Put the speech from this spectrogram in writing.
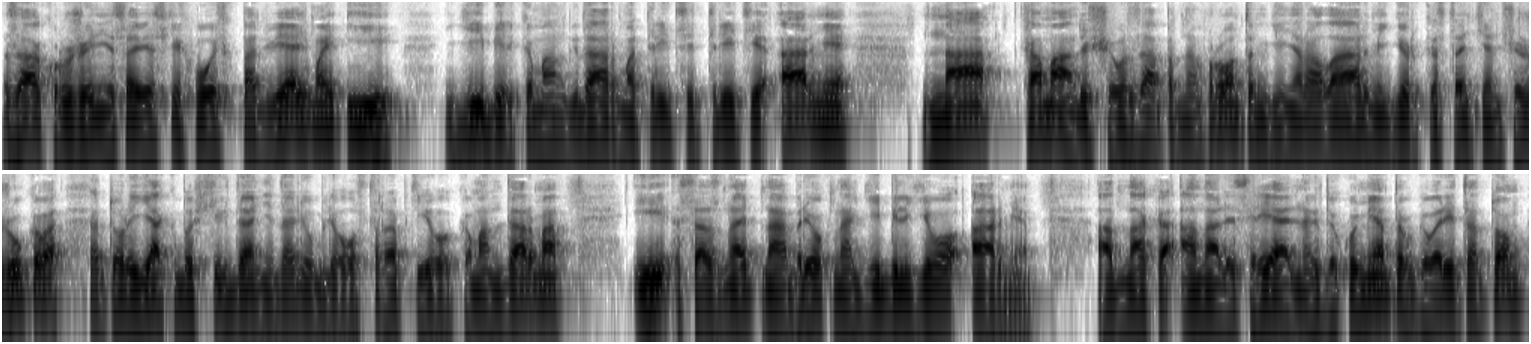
за окружение советских войск под Вязьмой и гибель командарма 33-й армии на командующего Западным фронтом генерала армии Георгия Константиновича Жукова, который якобы всегда недолюбливал строптивого командарма и сознательно обрек на гибель его армии. Однако анализ реальных документов говорит о том,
